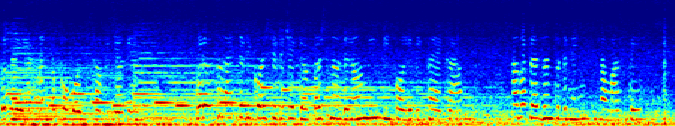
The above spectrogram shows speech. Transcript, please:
with and look forward to serving you again. Would also like to request you to check your personal belongings before leaving the aircraft. Have a pleasant evening. Namaste.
